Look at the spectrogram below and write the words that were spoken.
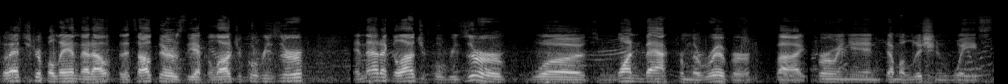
So that strip of land that out that's out there is the ecological reserve, and that ecological reserve was won back from the river by throwing in demolition waste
